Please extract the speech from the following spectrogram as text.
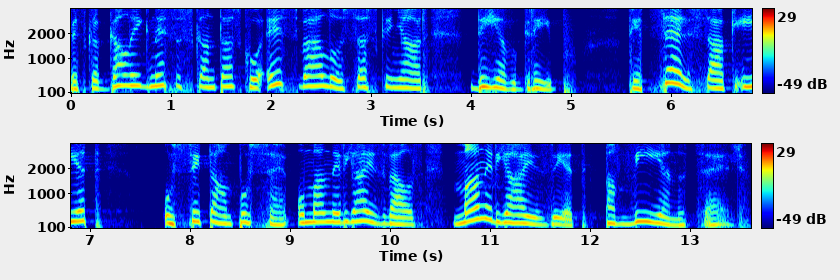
Pēc kā galīgi nesaskan tas, ko es vēlos saskaņā ar Dieva gribu. Tie ceļi sāk iet uz citām pusēm, un man ir jāizvēlas, man ir jāiziet pa vienu ceļu.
